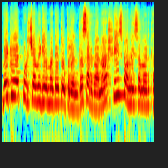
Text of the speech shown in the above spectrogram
भेटूयात पुढच्या व्हिडिओमध्ये. तोपर्यंत सर्वांना श्री स्वामी समर्थ.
